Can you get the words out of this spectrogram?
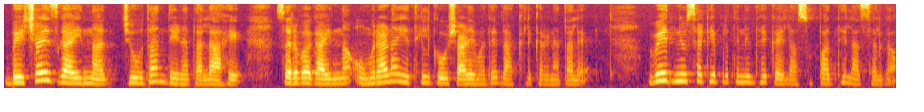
बेचाळीस गायींना जीवदान देण्यात आलं आहे. सर्व गायींना उमराणा येथील गोशाळेमध्ये दाखल करण्यात आलंय. वेद न्यूजसाठी प्रतिनिधी कैलास उपाध्ये लासलगाव.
